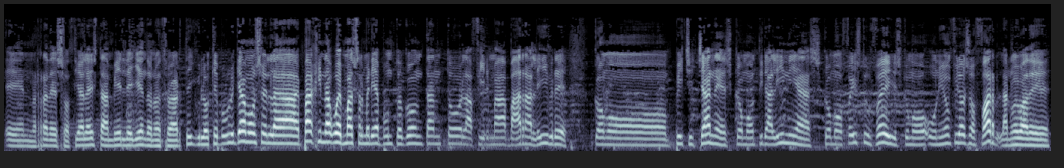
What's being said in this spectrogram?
en redes sociales, también leyendo nuestros artículos que publicamos en la página web masalmería.com, tanto la firma Barra Libre como Pichichanes, como Tiralíneas, como Face to Face, como Unión Filosofar, la nueva de,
